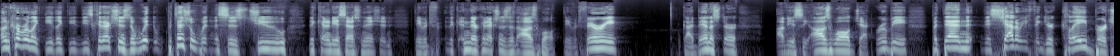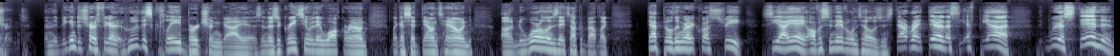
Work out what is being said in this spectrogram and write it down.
uncover like the like the, these connections to wit- potential witnesses to the Kennedy assassination. David and their connections with Oswald, David Ferrie, Guy Banister, obviously Oswald, Jack Ruby, but then this shadowy figure Clay Bertrand. And they begin to try to figure out who this Clay Bertrand guy is. And there's a great scene where they walk around, like I said, downtown uh, New Orleans. They talk about like that building right across the street, CIA, Office of Naval Intelligence. That right there, that's the FBI. We're standing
